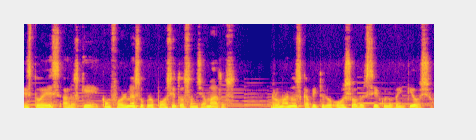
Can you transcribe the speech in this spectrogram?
esto es, a los que conforme a su propósito son llamados. Romanos capítulo 8 versículo 28.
